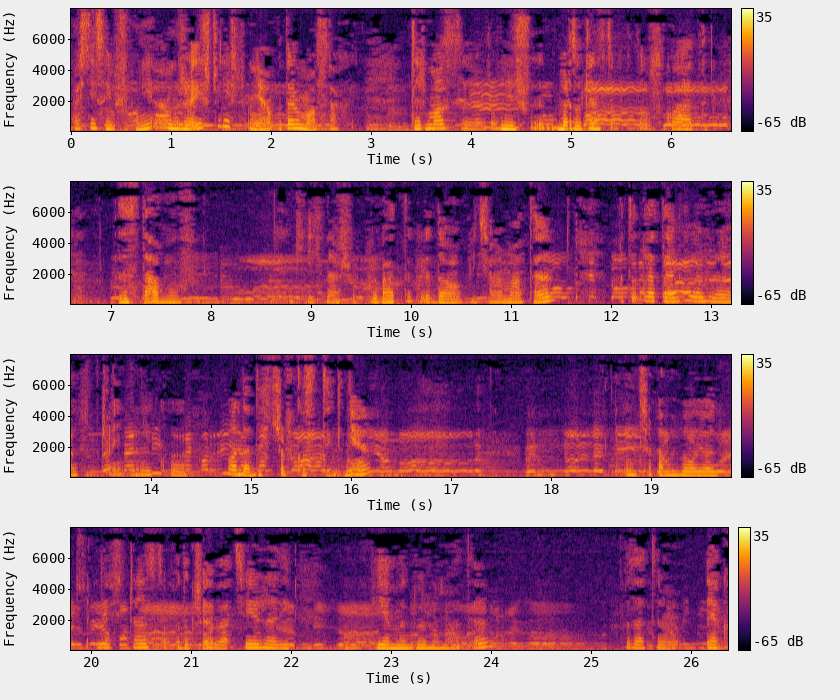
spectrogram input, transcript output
Właśnie sobie przypomniałam, że jeszcze nie wspomniałam o termosach. Termosy również bardzo często wchodzą w skład zestawów takich naszych prywatnych do picia matę. A to dlatego, że w czajniku woda dość szybko stygnie trzeba by było ją dość często podgrzewać, jeżeli pijemy dużo matę. Poza tym, jak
